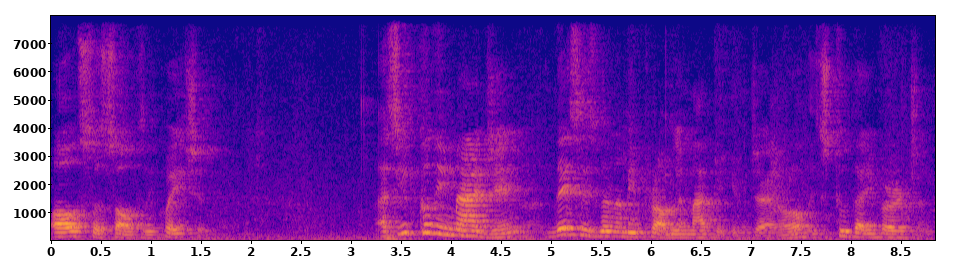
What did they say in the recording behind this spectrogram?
also solves the equation. As you could imagine, this is going to be problematic in general. It's too divergent.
